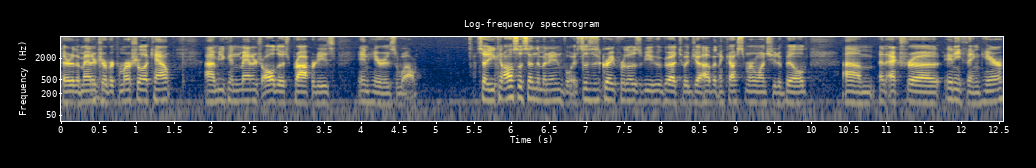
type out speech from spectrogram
they're the manager of a commercial account. Um, you can manage all those properties in here as well. So you can also send them an invoice. This is great for those of you who go out to a job and a customer wants you to build um, an extra anything here.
